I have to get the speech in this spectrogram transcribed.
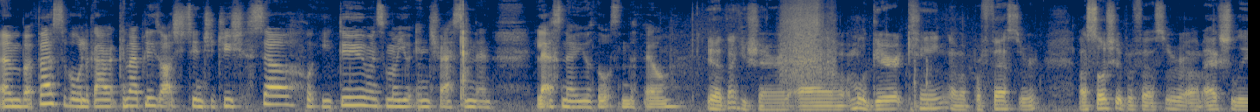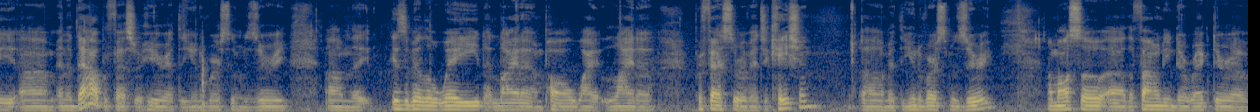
Um, but first of all, Garrett, can I please ask you to introduce yourself, what you do, and some of your interests, and then let us know your thoughts on the film. Yeah, thank you, Sharon. Uh, I'm LaGarrett King. I'm a professor associate professor, I'm actually um, an endowed professor here at the University of Missouri, um, the Isabella Wade Lyda and Paul White Lyda Professor of Education um, at the University of Missouri. I'm also uh, the founding director of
